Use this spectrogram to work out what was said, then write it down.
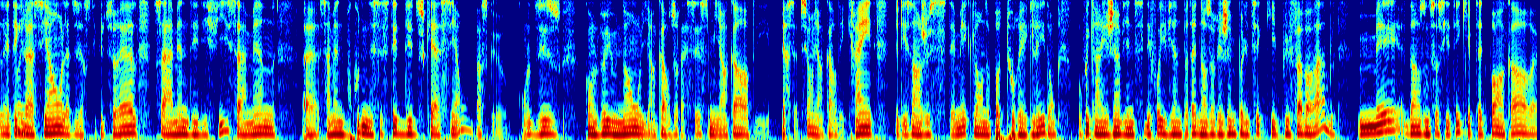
L'intégration, la diversité culturelle, ça amène des défis, ça amène, ça amène beaucoup de nécessité d'éducation parce que qu'on le dise, qu'on le veuille ou non, il y a encore du racisme, il y a encore des perceptions, il y a encore des craintes, il y a des enjeux systémiques. Là, on n'a pas tout réglé. Donc, oui, quand les gens viennent ici, des fois, ils viennent peut-être dans un régime politique qui est plus favorable, mais dans une société qui est peut-être pas encore euh,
